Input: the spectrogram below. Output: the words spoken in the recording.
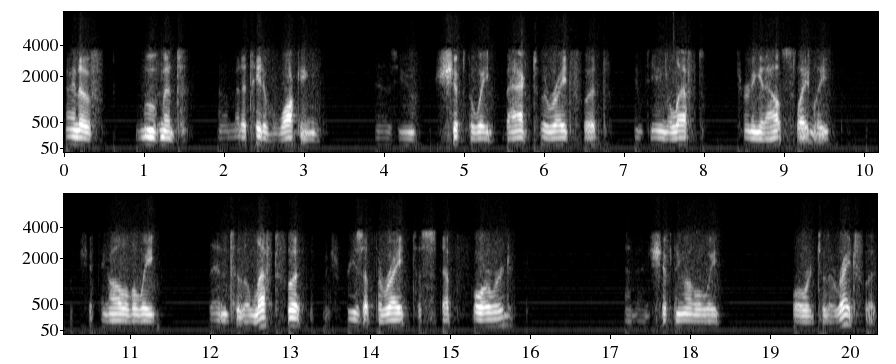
kind of movement, meditative walking as you shift the weight back to the right foot, emptying the left, turning it out slightly, shifting all of the weight then to the left foot, which frees up the right to step forward, and then shifting all the weight forward to the right foot,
